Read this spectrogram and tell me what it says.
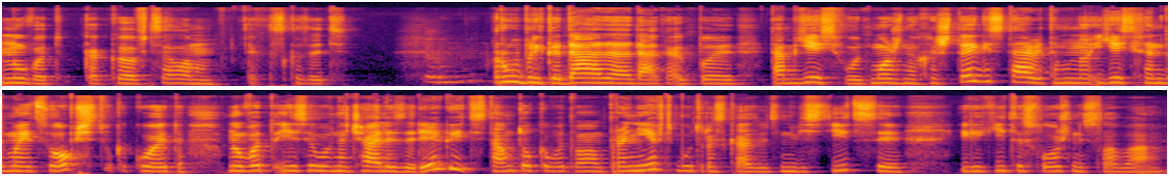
Ну вот, как э, в целом, как сказать... Рубрика, да-да-да, как бы там есть вот, можно хэштеги ставить, там есть handmade сообщество какое-то, но вот если вы вначале зарегаетесь, там только вот вам про нефть будут рассказывать, инвестиции и какие-то сложные слова.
